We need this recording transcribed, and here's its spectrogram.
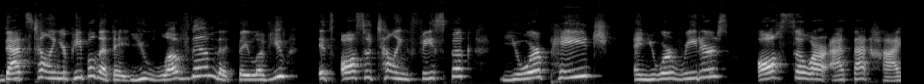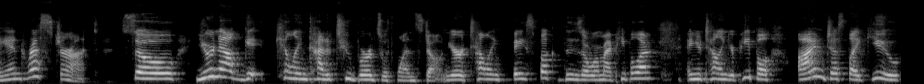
That's telling your people that they you love them, that they love you. It's also telling Facebook your page and your readers also are at that high end restaurant. So you're now get, killing kind of two birds with one stone. You're telling Facebook, these are where my people are. And you're telling your people, I'm just like you.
